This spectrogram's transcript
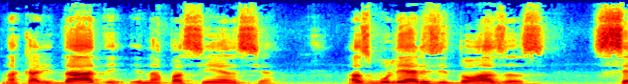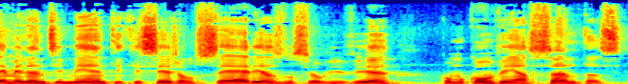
na caridade e na paciência. As mulheres idosas, semelhantemente que sejam sérias no seu viver, como convém às santas,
